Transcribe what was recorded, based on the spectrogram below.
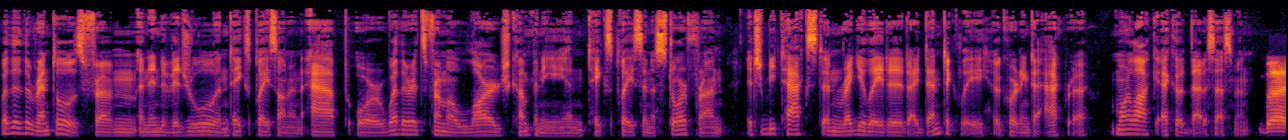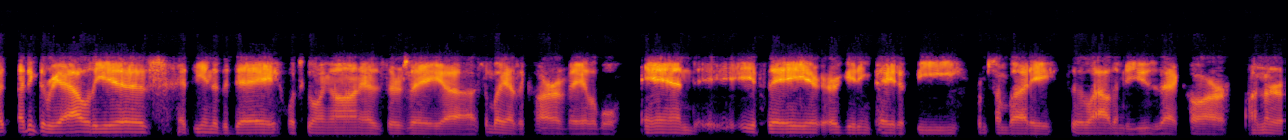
Whether the rental is from an individual and takes place on an app, or whether it's from a large company and takes place in a storefront, it should be taxed and regulated identically, according to ACRA. Morlock echoed that assessment. But I think the reality is, at the end of the day, what's going on is there's a uh, somebody has a car available and if they are getting paid a fee from somebody to allow them to use that car under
